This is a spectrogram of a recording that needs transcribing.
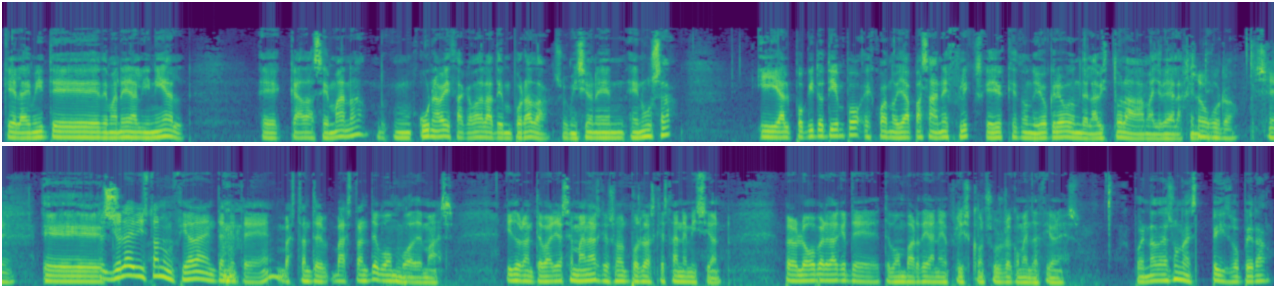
que la emite de manera lineal eh, cada semana, mm, una vez acabada la temporada, su emisión en, en USA. Y al poquito tiempo es cuando ya pasa a Netflix, que es donde yo creo donde la ha visto la mayoría de la gente. Seguro, sí. Eh, Yo la he visto anunciada en TNT, ¿eh? bastante, bastante bombo Mm. además. Y durante varias semanas que son pues las que están en emisión. Pero luego verdad que te, te bombardea Netflix con sus recomendaciones. Pues nada, es una space opera,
